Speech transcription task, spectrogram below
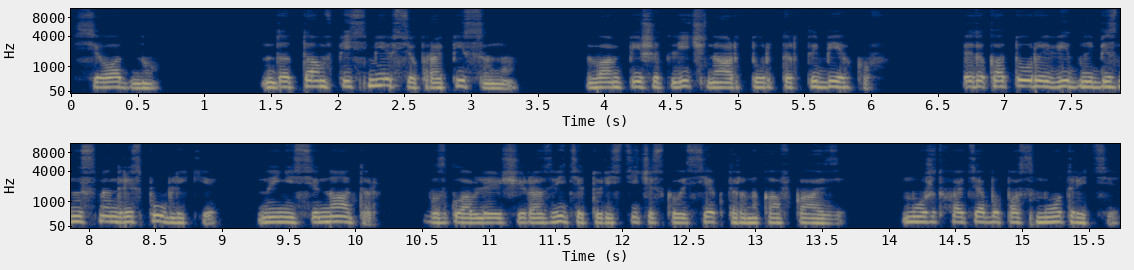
все одно. Да там в письме все прописано. Вам пишет лично Артур Тартыбеков. Это который, видно, бизнесмен республики, ныне сенатор, возглавляющий развитие туристического сектора на Кавказе. Может, хотя бы посмотрите.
